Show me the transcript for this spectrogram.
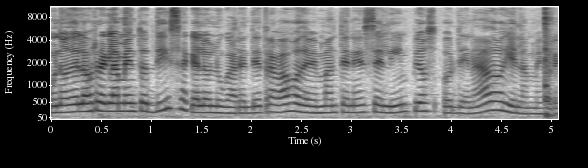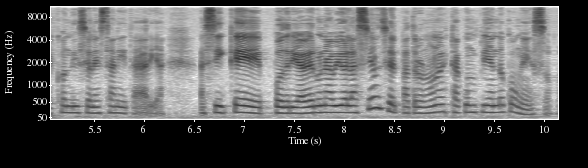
Uno de los reglamentos dice que los lugares de trabajo deben mantenerse limpios, ordenados y en las mejores condiciones sanitarias. Así que podría haber una violación si el patrono no está cumpliendo con eso.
